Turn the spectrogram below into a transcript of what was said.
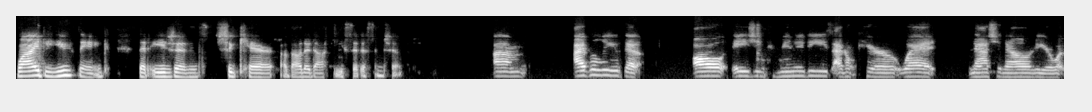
why do you think that Asians should care about adoptee citizenship? Um, I believe that all Asian communities, I don't care what nationality or what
